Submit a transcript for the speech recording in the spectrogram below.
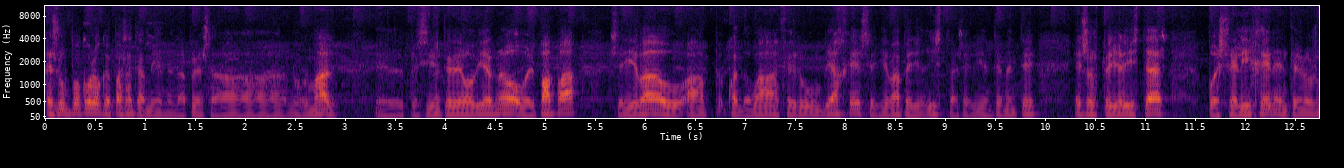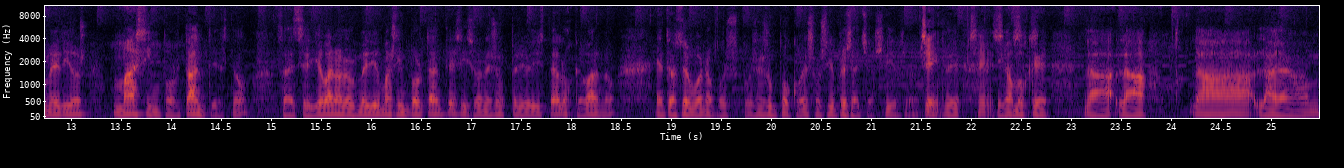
Es un poco lo que pasa también en la prensa normal. El presidente de gobierno o el Papa se lleva, a- cuando va a hacer un viaje, se lleva periodistas. Evidentemente, esos periodistas pues se eligen entre los medios más importantes, ¿no? O sea, se llevan a los medios más importantes y son esos periodistas los que van, ¿no? Entonces, bueno, pues, pues es un poco eso, siempre se ha hecho así. o sea, Sí, siempre, sí, digamos sí, que la, la- la- la, um,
